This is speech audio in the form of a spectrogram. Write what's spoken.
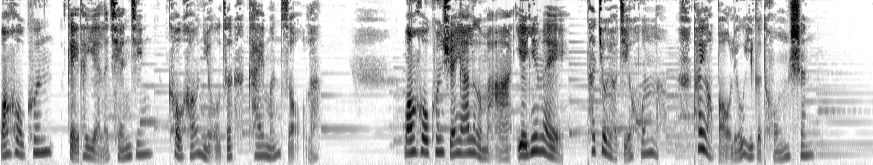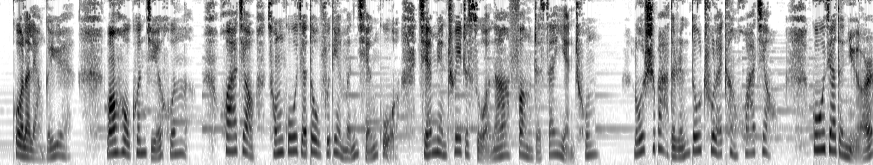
王后坤给他演了钱金，扣好纽子，开门走了。王后坤悬崖勒马，也因为他就要结婚了，他要保留一个童身。过了两个月，王后坤结婚了。花轿从姑家豆腐店门前过，前面吹着唢呐，放着三眼冲，罗氏坝的人都出来看花轿，姑家的女儿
